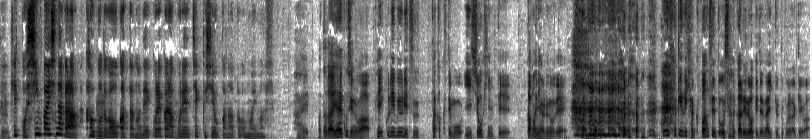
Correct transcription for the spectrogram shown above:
うん結構心配しながら買うことが多かったので、これからこれチェックしようかなと思います。はい。まあ、ただ、ややこしいのは、フェイクレビュー率高くてもいい商品ってたまにあるので、これだけで100%押し量れるわけじゃないっていうところだけは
